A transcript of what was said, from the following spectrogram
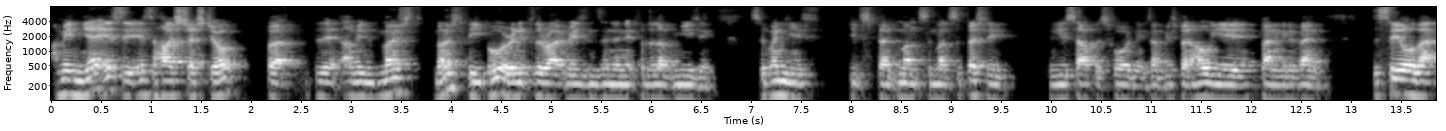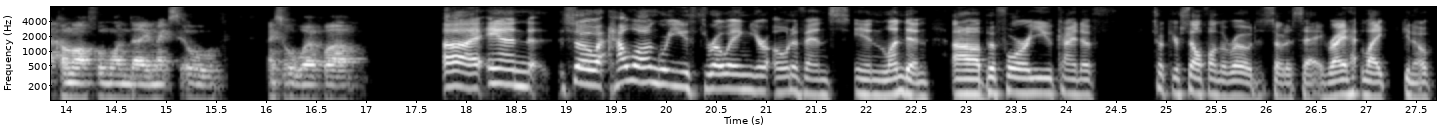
I mean, yeah, it's it's a high stress job, but the, I mean, most most people are in it for the right reasons and in it for the love of music. So when you've you've spent months and months, especially when you use Southwest for an example, you spent a whole year planning an event. To see all that come off on one day makes it all makes it all worthwhile. Uh, and so how long were you throwing your own events in London uh, before you kind of took yourself on the road, so to say, right? Like, you know,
